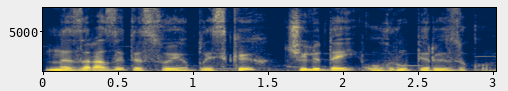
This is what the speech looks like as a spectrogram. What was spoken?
Не заразити своїх близьких чи людей у групі ризику.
